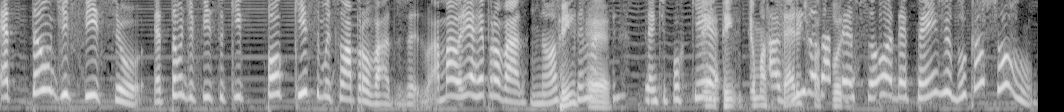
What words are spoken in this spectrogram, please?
é tão difícil, é tão difícil que pouquíssimos são aprovados. A maioria é reprovada. Nossa, Sim, você é. Gente, porque Tem, tem, tem uma a série de vida da fatores. pessoa depende do cachorro.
